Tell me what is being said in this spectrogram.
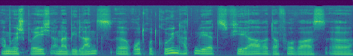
am Gespräch, an der Bilanz. Äh, Rot-Rot-Grün hatten wir jetzt vier Jahre, davor war es äh,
